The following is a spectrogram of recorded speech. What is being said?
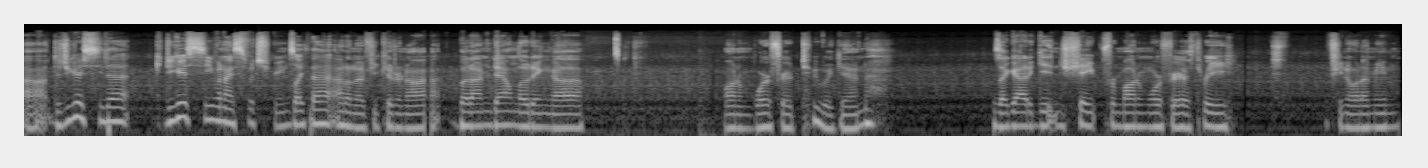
uh, did you guys see that? Could you guys see when I switch screens like that? I don't know if you could or not, but I'm downloading uh, Modern Warfare 2 again. Because I got to get in shape for Modern Warfare 3, if you know what I mean.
